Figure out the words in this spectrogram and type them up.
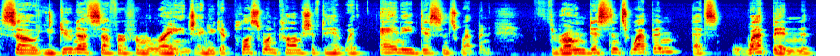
so you do not suffer from range, and you get plus one column shift to hit with any distance weapon. Thrown distance weapon, that's weapon,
